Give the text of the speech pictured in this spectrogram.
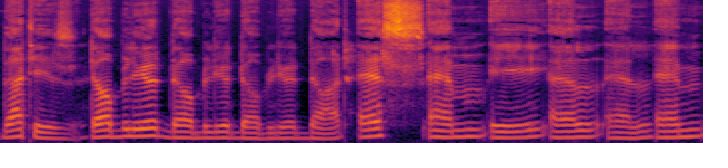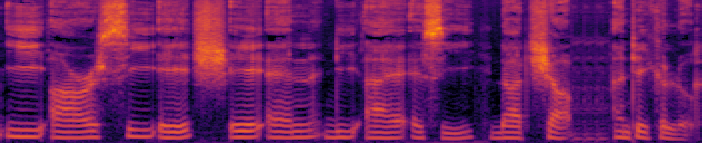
That is www.smallmerchandise.shop and take a look.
